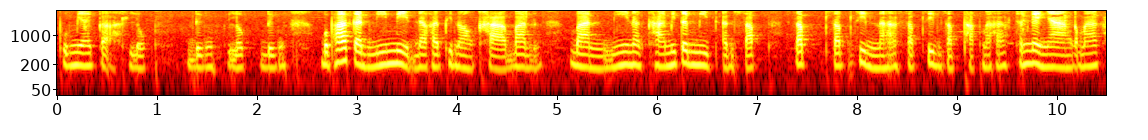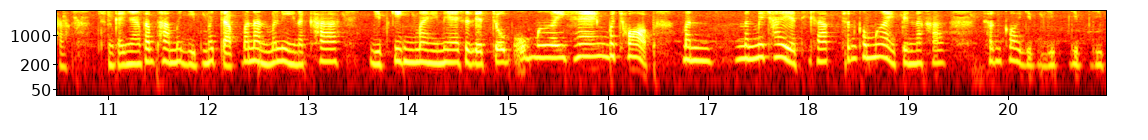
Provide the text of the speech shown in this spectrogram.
ผู้เมียก็ลก ดึงลกดึงบ่พากันมีมีดนะคะ พี่น้องขาบ้านบ้านมีนะคะมีแต่มีดอันซับซับซับสินนะคะซับสินซับผักนะคะ ฉันก็ยางกันมาค่ะ ฉันก็ยางทำทำมาหยิบมาจับมานั่นมานี่นะคะ หยิบกิ่งไม้เนี่ยฉันก็จมโอ้เมื่อยแห้งไม่ชอบ มันมันไม่ใช่อะที่รัก ฉันก็เมื่อยเป็นนะคะ ฉันก็หยิบหยิบหยิบหยิบ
